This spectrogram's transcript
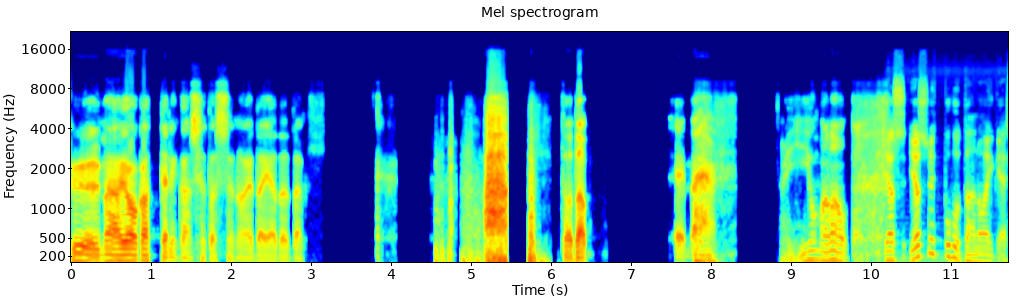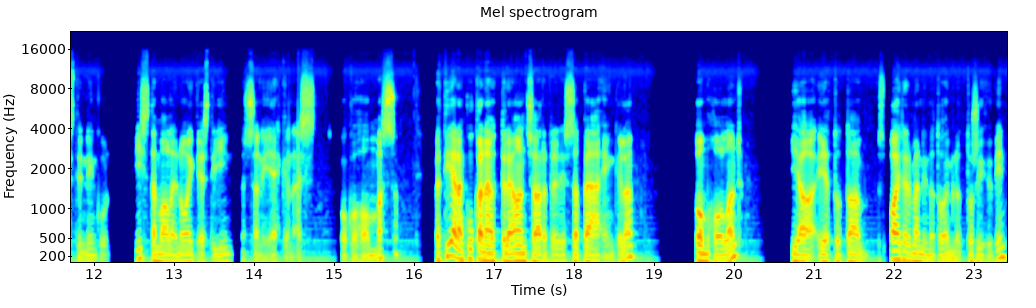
Kyllä, mä joo kattelin kanssa tässä noita ja tota... Tota... En mä... Jumalauta. Jos, jos nyt puhutaan oikeasti, niin kuin, mistä mä olen oikeasti innoissani ehkä näissä koko hommassa. Mä tiedän, kuka näyttelee Unchartedissa päähenkilö, Tom Holland. Ja, ja tota, Spider-Manina toiminut tosi hyvin.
